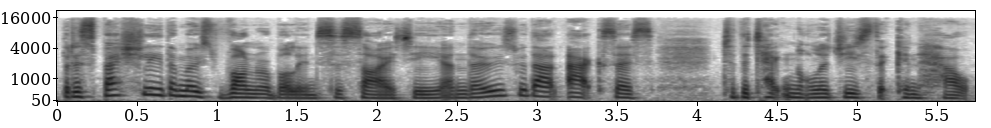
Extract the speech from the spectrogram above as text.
but especially the most vulnerable in society and those without access to the technologies that can help.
